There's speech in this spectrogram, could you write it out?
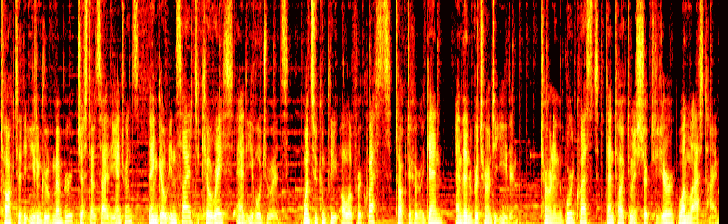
talk to the Eden group member just outside the entrance, then go inside to kill Wraiths and evil druids. Once you complete all of her quests, talk to her again, and then return to Eden. Turn in the board quest, then talk to Instructor Ur one last time.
